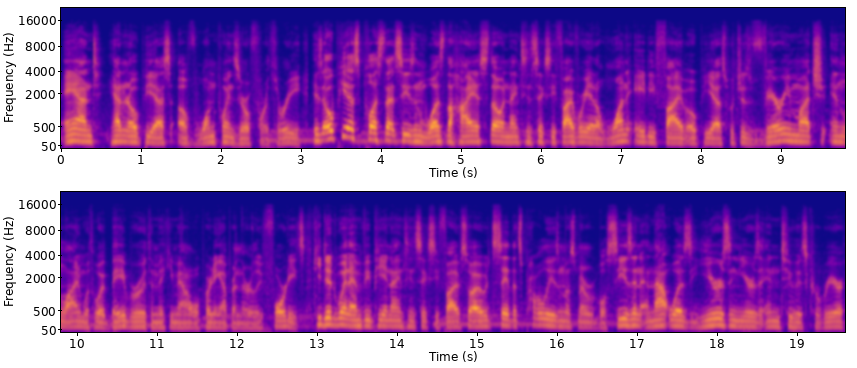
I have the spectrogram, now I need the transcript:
and he had an OPS of 1.043. His OPS plus that season was the highest though in 1965, where he had a 185 OPS, which is very much in line with what Babe Ruth and Mickey Mantle were putting up in the early 40s. He did win MVP in 1965, so I would say that's probably his most memorable season, and that was years and years into his career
